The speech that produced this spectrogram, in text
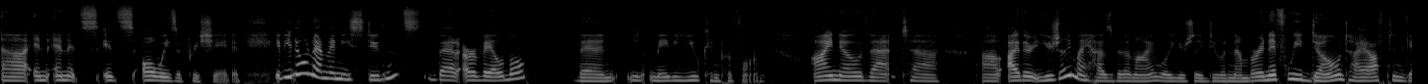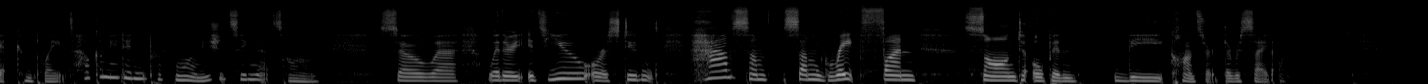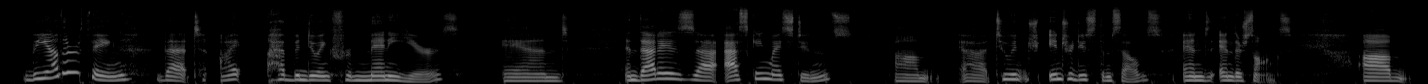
uh, and and it's it's always appreciated. If you don't have any students that are available, then you know maybe you can perform. I know that uh, uh, either usually my husband and I will usually do a number, and if we don't, I often get complaints. How come you didn't perform? You should sing that song. So uh, whether it's you or a student, have some some great fun song to open the concert, the recital. The other thing that I have been doing for many years, and and that is uh, asking my students um, uh, to in- introduce themselves and and their songs. Um,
